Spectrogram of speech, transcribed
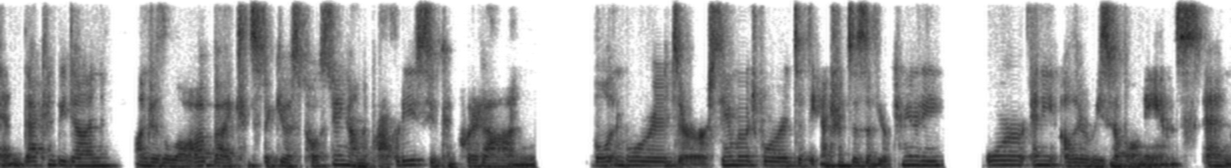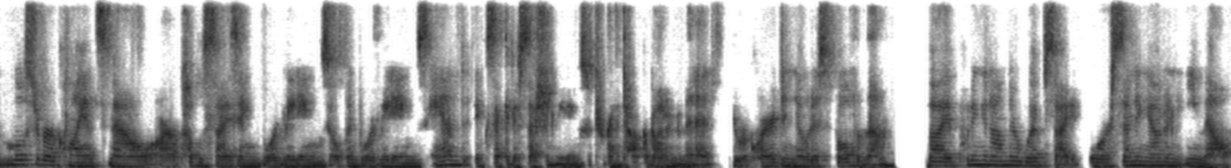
And that can be done under the law by conspicuous posting on the properties. You can put it on bulletin boards or sandwich boards at the entrances of your community or any other reasonable means. And most of our clients now are publicizing board meetings, open board meetings, and executive session meetings, which we're going to talk about in a minute. You're required to notice both of them by putting it on their website or sending out an email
